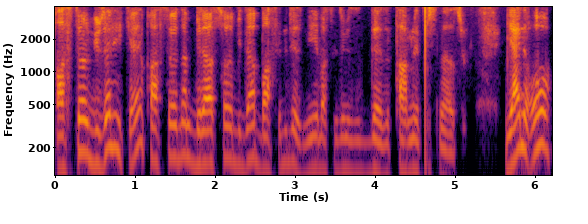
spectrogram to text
Pastör güzel hikaye. Pastörden biraz sonra bir daha bahsedeceğiz. Niye bahsedeceğimizi de tahmin etmişsin az çok. Yani o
